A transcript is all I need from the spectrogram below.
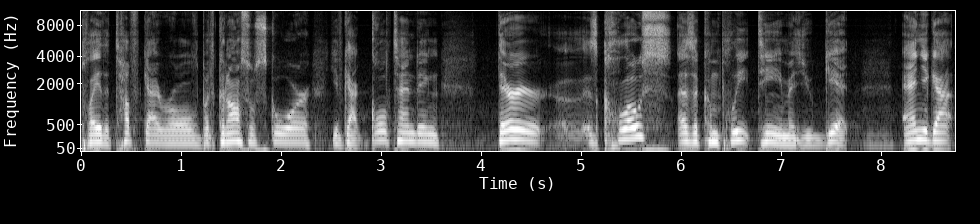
play the tough guy roles, but can also score. You've got goaltending. They're uh, as close as a complete team as you get, and you got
